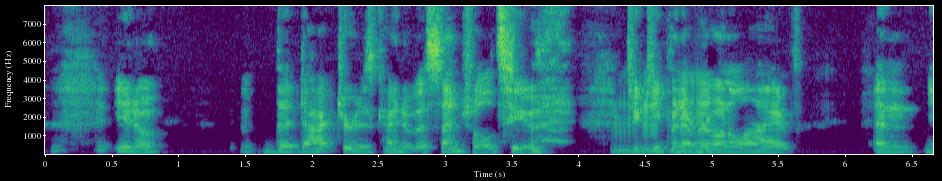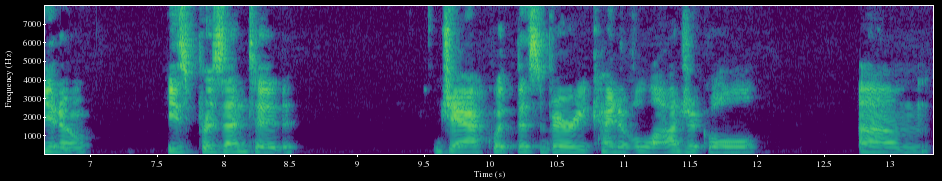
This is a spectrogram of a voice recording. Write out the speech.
you know the doctor is kind of essential to to Mhm, keeping mhm. everyone alive. And you know he's presented jack with this very kind of logical um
